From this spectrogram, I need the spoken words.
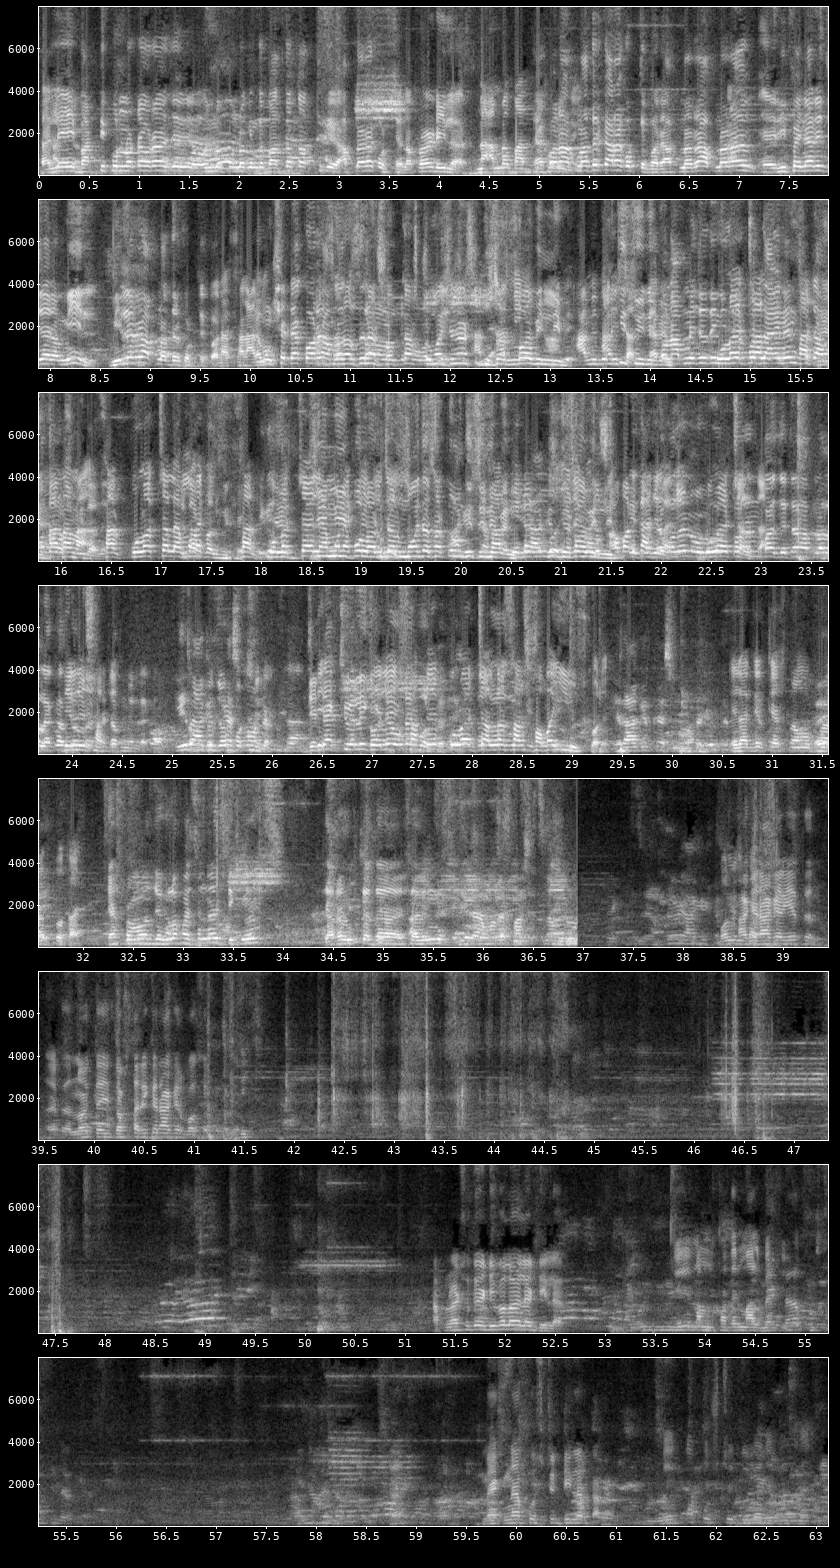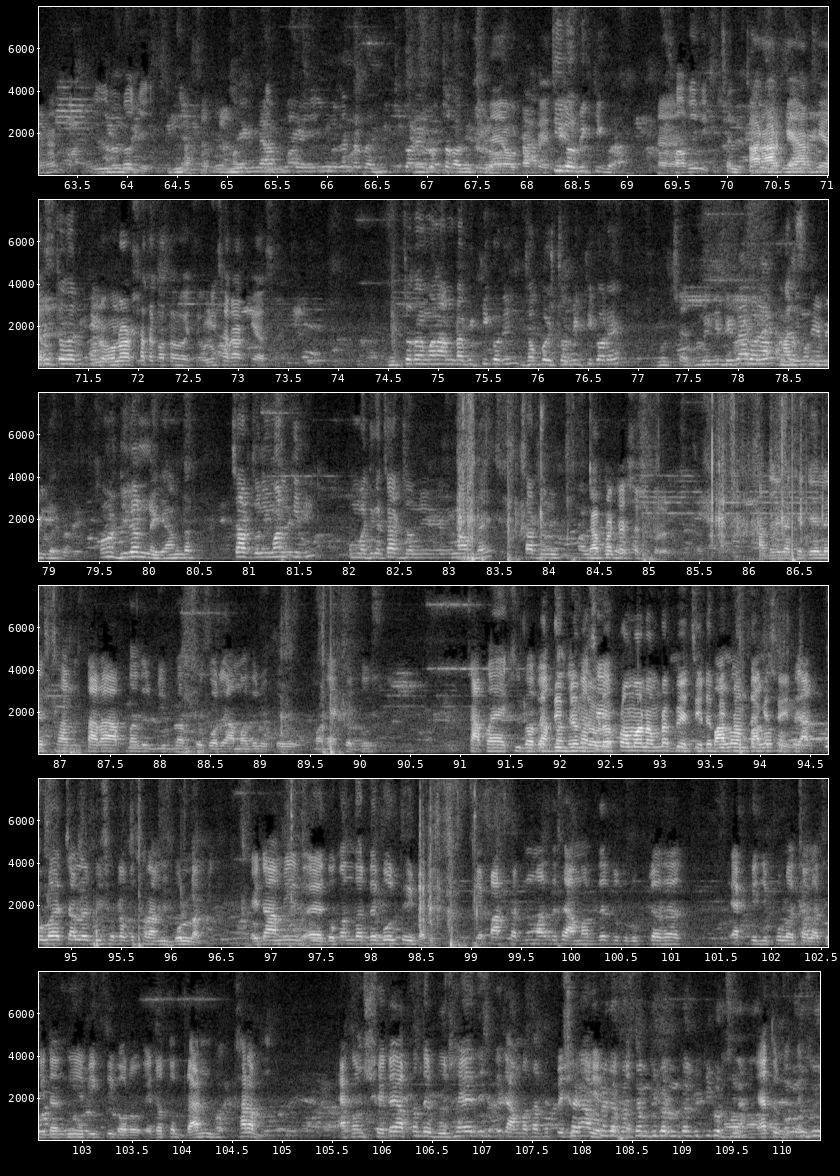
তাহলে এই বাড়তি পণ্যটা ওরা যে অন্য পণ্য কিন্তু বাধ্যতার থেকে আপনারা করছেন আপনারা ডিলার। না আমরা বাধ্য এখন করি আপনাদের কারা করতে পারে? আপনারা আপনারা রিফাইনারি যারা মিল মিলেররা আপনাদের করতে পারে। এবং সেটা করে আসলে আমাদের সব কাস্টমার শুধু আমি- স্যার আমি- সয়াবিন নিবে। আমি বলি স্যার, এখন আপনি যদি পোলার নিজের চাল দায় নেন স্যার, সেটা আমাদের অসুবিধা স্যার পোলার চাল এমন এক- স্যার পোলার চাল এমন পোলার চাল ময়দা স্যার কোনো কিছু নেবেন। সবার কাজে লাগে। বলেন পোলার চাল। বা যেটা আপনার লেখা তেলের সাথে। সেটা আপনি লেখেন। এর আগে জোর যেটা অ্যাকচুয়ালি ঘটে সাথে বলবেন। পোলার চালটা স্যার সবাই ইউজ করে। এর কাজ এর আগের ক্যাশ মেমো ফারাক কোথায়? ক্যাশ কাস্টমার যেগুলো পাইছেন না সিকোয়েন্স যারা রুখতে সয়াবিন নিচ্ছে আমাদের পাশে ছিল বলেন আগের ইয়েতে এটা নয় তারিখ দশ তারিখের আগের বছর। আপনারা শুধু এডিবল অয়েলের ডিলার দিলেন আমরা তাদের মাল বের করব। মেঘনা পুষ্টির ডিলার কারা? মেঘনা পুষ্টি ডিলারের ইন্দ্রজে মেঘনা আপনার ইংরেজ এন্টারপ্রাইজ বিক্রি করে বিক্রি করে। হ্যাঁ ওটা তীরও বিক্রি করে। হ্যাঁ। সবই বিক্রি আর আর কে আর কে আছে? ওনার সাথে কথা হয়েছে। উনি ছাড়া আর কে আছে? রূপচাঁদার মানে আমরা বিক্রি করি জব্ব স্টোর বিক্রি করে। বুঝছেন উনি কি বিক্রি করে হাজি বিক্রি করে। কোনো ডিলার নেই আমরা চারজন ইমান কিনি। কোম্পানি থেকে চারজনই মাল দেয় চারজন আপনারটা করে। শেষ করেন তাদের কাছে গেলে তারা আপনাদের বিভ্রান্ত করে আমাদের উপর মানে একটা দোষ চাপায় কীভাবে আপনাদের কাছে প্রমাণ আমরা পেয়েছি এটা বিভ্রান্ত আর পোলয় চালের বিষয়টা তো স্যার আমি বললাম এটা আমি দোকানদারদের বলতেই পারি। যে পাঁচ কার্টন মাল দেশে আমাদের যত রূপচাঁদা এক কেজি পোলা চাল আছে এটা নিয়ে বিক্রি করো এটা তো ব্র্যান্ড খারাপ না। এখন সেটাই আপনাদের বুঝাই দিয়েছে যে আমরা তাদের প্রেশার আপনার ক্রিয়েট কাছে আমি দুই কারণ তেল বিক্রি করছি? না কিছু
